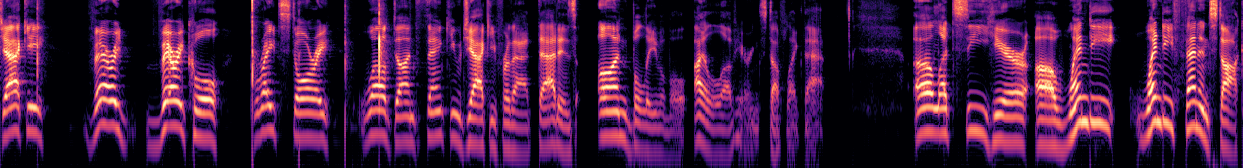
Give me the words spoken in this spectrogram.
Jackie, very, very cool. Great story. Well done. Thank you, Jackie, for that. That is unbelievable. I love hearing stuff like that. Uh, let's see here. Uh, Wendy Wendy Fenenstock.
